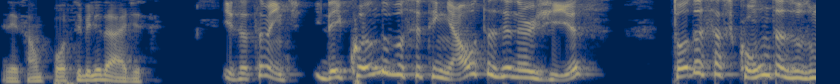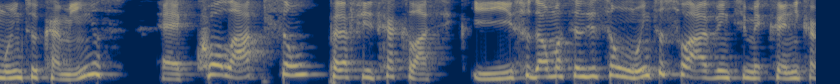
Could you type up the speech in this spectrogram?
Eles são possibilidades. Exatamente. E daí, quando você tem altas energias, todas essas contas dos muitos caminhos é, colapsam para a física clássica. E isso dá uma transição muito suave entre mecânica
